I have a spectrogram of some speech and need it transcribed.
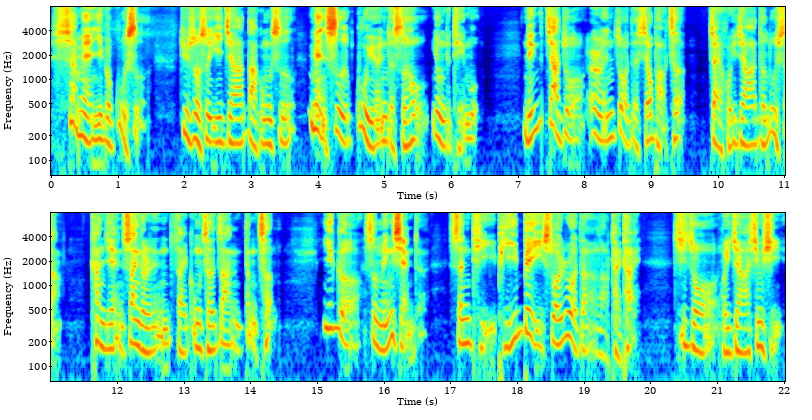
下面一个故事，据说是一家大公司面试雇员的时候用的题目。您驾着二人座的小跑车，在回家的路上，看见三个人在公车站等车，一个是明显的身体疲惫衰弱的老太太，急着回家休息，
